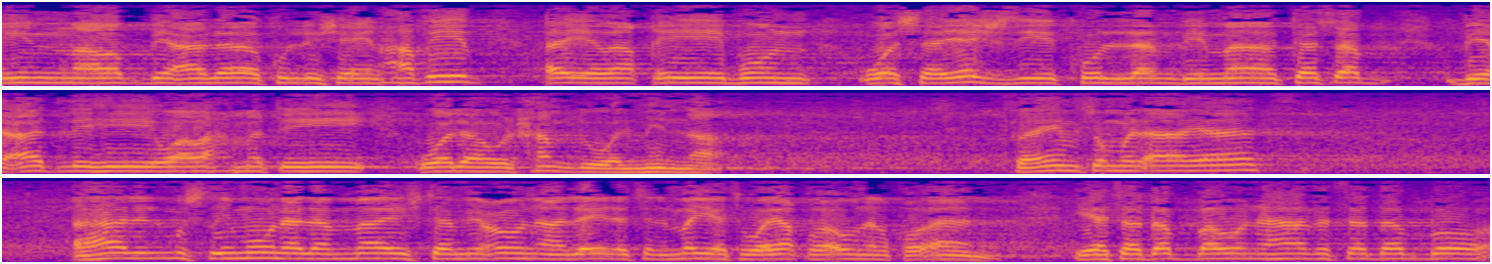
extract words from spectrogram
إن ربي على كل شيء حفيظ أي رقيب وسيجزي كلا بما كسب بعدله ورحمته وله الحمد والمنة. فهمتم الآيات؟ هل المسلمون لما يجتمعون ليلة الميت ويقرؤون القرآن يتدبرون هذا التدبر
